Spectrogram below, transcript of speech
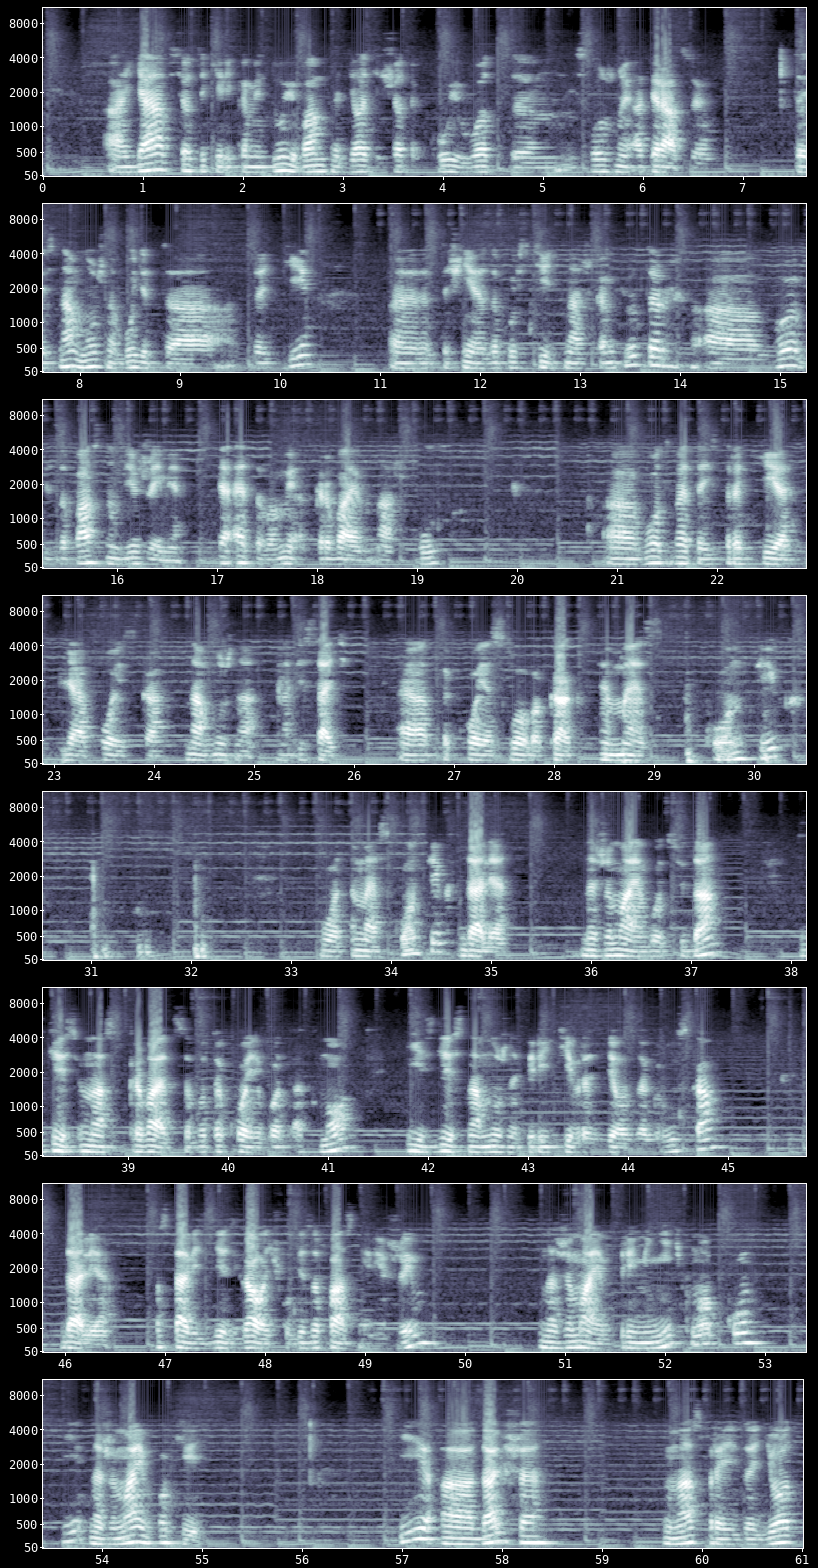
я все-таки рекомендую вам проделать еще такую вот э, сложную операцию. То есть нам нужно будет э, зайти, э, точнее запустить наш компьютер э, в безопасном режиме. Для этого мы открываем наш. Э, вот в этой строке для поиска нам нужно написать э, такое слово как msconfig вот, msconfig. Далее нажимаем вот сюда. Здесь у нас открывается вот такое вот окно. И здесь нам нужно перейти в раздел загрузка. Далее поставить здесь галочку безопасный режим. Нажимаем применить кнопку и нажимаем ОК. И а, дальше у нас произойдет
